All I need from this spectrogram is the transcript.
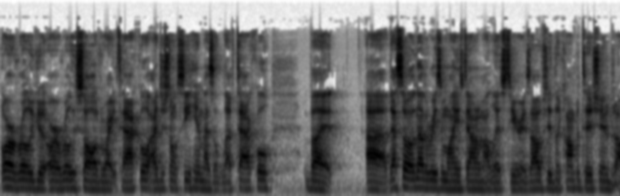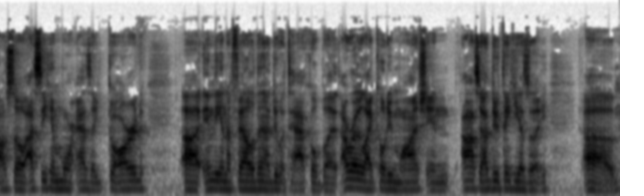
or a really good or a really solid right tackle. I just don't see him as a left tackle, but uh, that's another reason why he's down on my list here is obviously the competition, but also I see him more as a guard uh, in the NFL than I do a tackle. But I really like Cody Mauch, and honestly, I do think he has a uh,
